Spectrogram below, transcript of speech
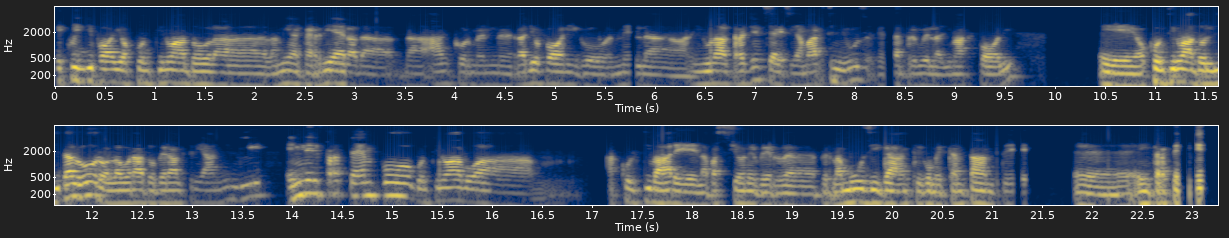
e quindi poi ho continuato la, la mia carriera da, da, anchorman radiofonico nella, in un'altra agenzia che si chiama Art News, che è sempre quella di Max Poli, e ho continuato lì da loro, ho lavorato per altri anni lì e nel frattempo continuavo a, a coltivare la passione per, per, la musica anche come cantante eh, e intrattenimento.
